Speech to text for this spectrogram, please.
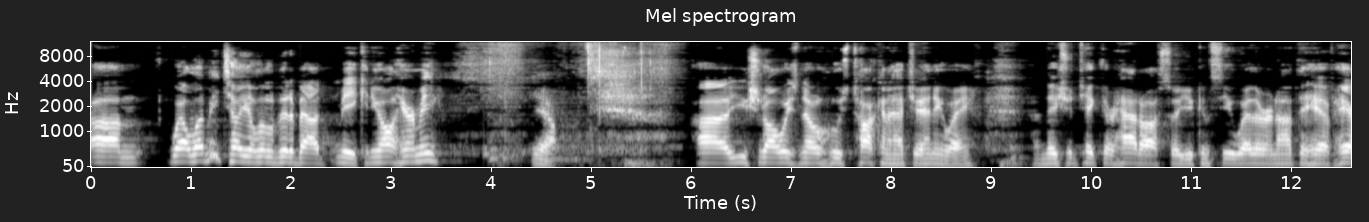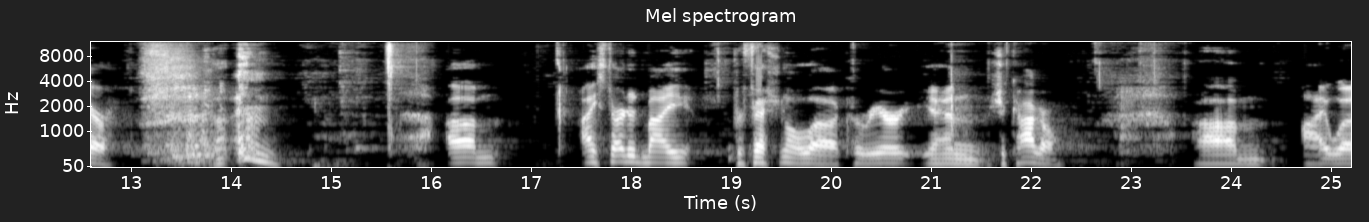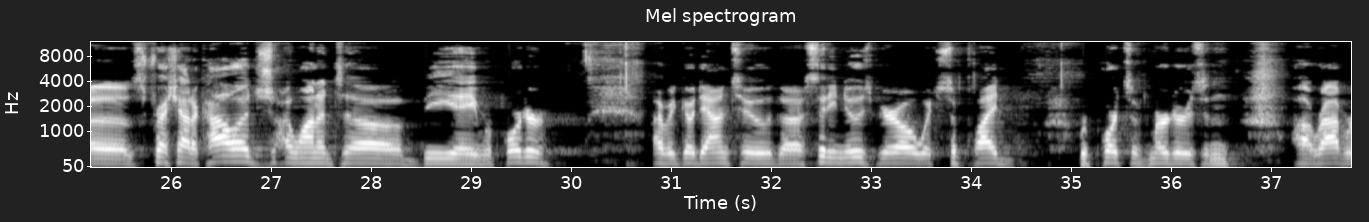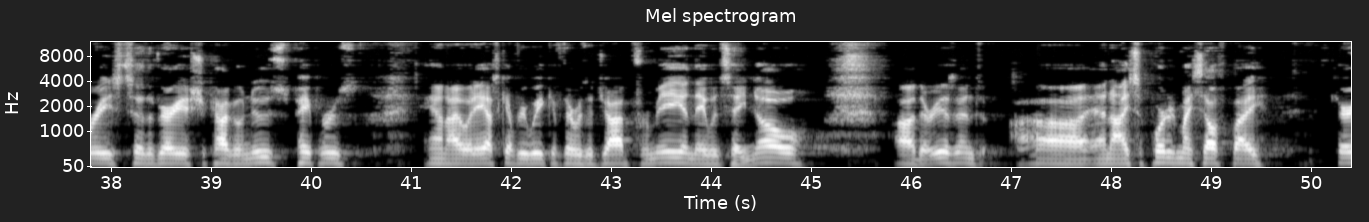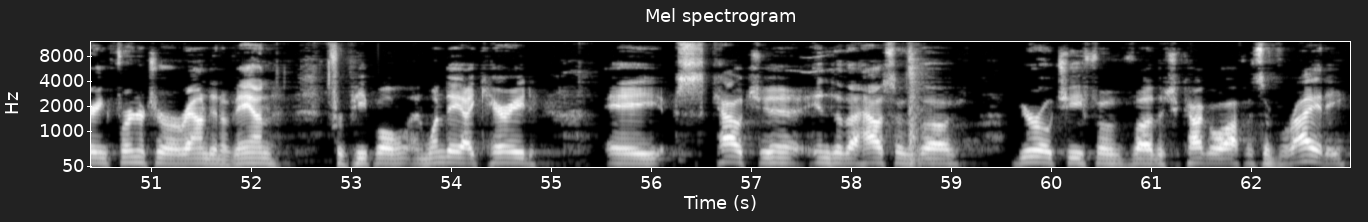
Um, well, let me tell you a little bit about me. Can you all hear me? Yeah. Uh, you should always know who's talking at you anyway, and they should take their hat off so you can see whether or not they have hair. um, I started my professional uh, career in Chicago. Um, I was fresh out of college. I wanted to be a reporter. I would go down to the City News Bureau, which supplied reports of murders and uh, robberies to the various Chicago newspapers. And I would ask every week if there was a job for me, and they would say no, uh, there isn't. Uh, and I supported myself by carrying furniture around in a van for people. And one day I carried a couch uh, into the house of the bureau chief of uh, the Chicago office of Variety.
